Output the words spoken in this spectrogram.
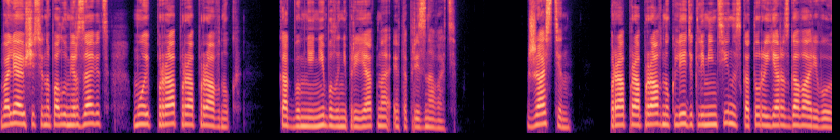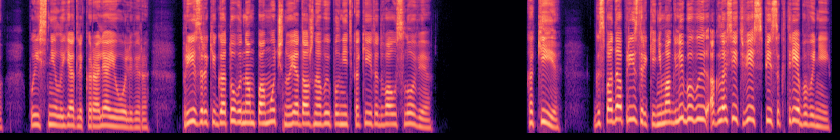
Валяющийся на полу мерзавец — мой прапраправнук. Как бы мне ни было неприятно это признавать. Джастин — прапраправнук леди Клементины, с которой я разговариваю, пояснила я для короля и Оливера. Призраки готовы нам помочь, но я должна выполнить какие-то два условия. Какие? Господа призраки, не могли бы вы огласить весь список требований?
